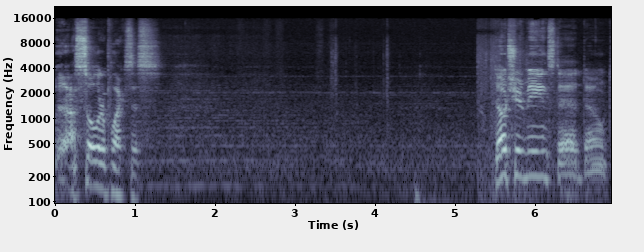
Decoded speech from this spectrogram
Ugh, solar plexus. Don't shoot me instead, don't.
